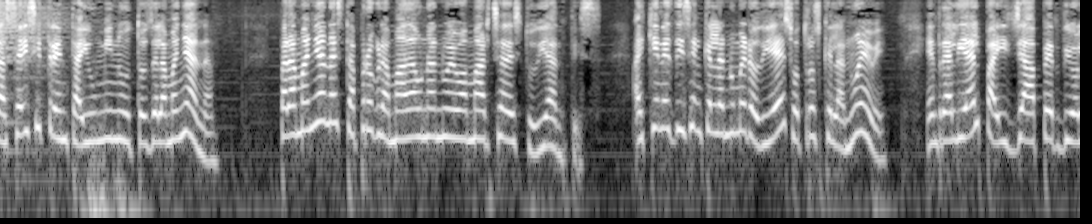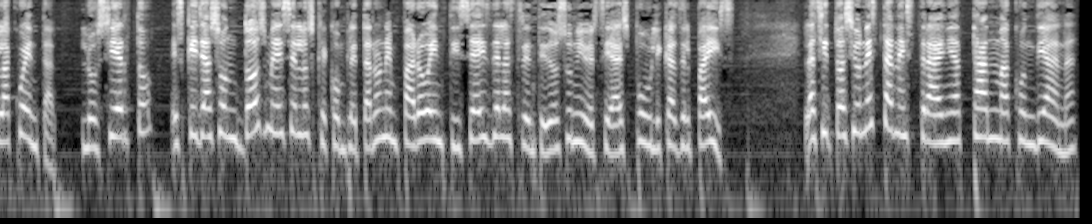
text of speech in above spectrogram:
las 6 y 31 minutos de la mañana. Para mañana está programada una nueva marcha de estudiantes. Hay quienes dicen que es la número 10, otros que la 9. En realidad el país ya perdió la cuenta. Lo cierto es que ya son dos meses los que completaron en paro 26 de las 32 universidades públicas del país. La situación es tan extraña, tan macondiana,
